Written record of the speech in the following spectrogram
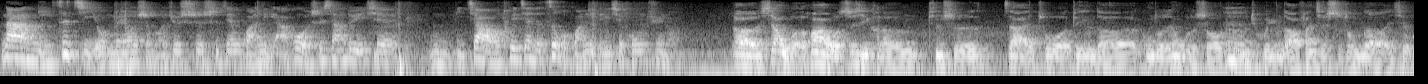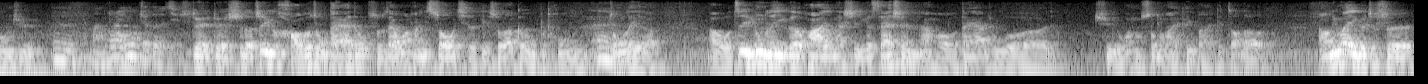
那你自己有没有什么就是时间管理啊，或者是相对一些嗯比较推荐的自我管理的一些工具呢？呃，像我的话，我自己可能平时在做对应的工作任务的时候，可能嗯就会用到番茄时钟的一些工具。嗯蛮多人用这个的其实对对，是的，这有好多种，大家都是在网上一搜，其实可以搜到各种不同嗯种类的。啊、我自己用的一个的话，应该是一个 session，然后大家如果去网上搜的话，也可以把它给找到的。然后另外一个就是，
